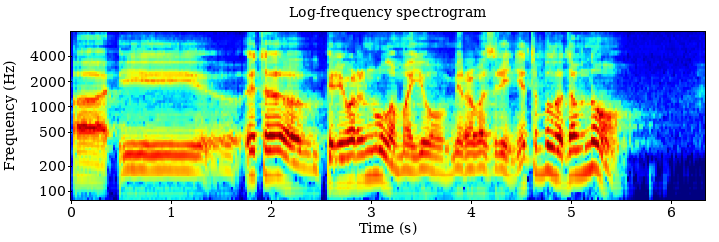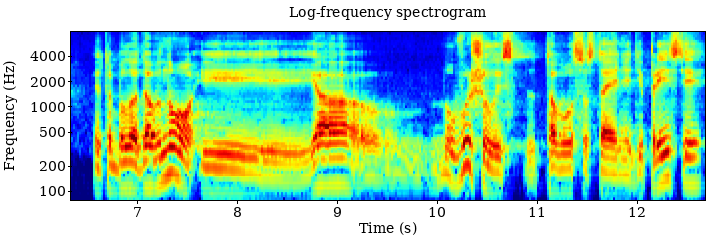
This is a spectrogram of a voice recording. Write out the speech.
А, и это перевернуло мое мировоззрение. Это было давно. Это было давно, и я ну, вышел из того состояния депрессии.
